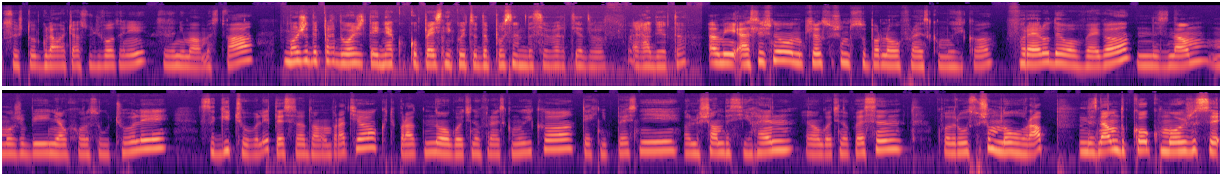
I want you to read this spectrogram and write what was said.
също голяма част от живота ни се занимаваме с това. Може да предложите и няколко песни, които да пуснем да се въртят в радиото. Ами, аз лично напоследък слушам супер много френска музика. Фреро де ла Вега, не знам, може би някои хора са го чували, са ги чували. Те са двама братя, които правят много готина френска музика, техни песни. Le Chant de Sirène, една готина песен. Какво друго слушам? Много рап. Не знам доколко може да се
